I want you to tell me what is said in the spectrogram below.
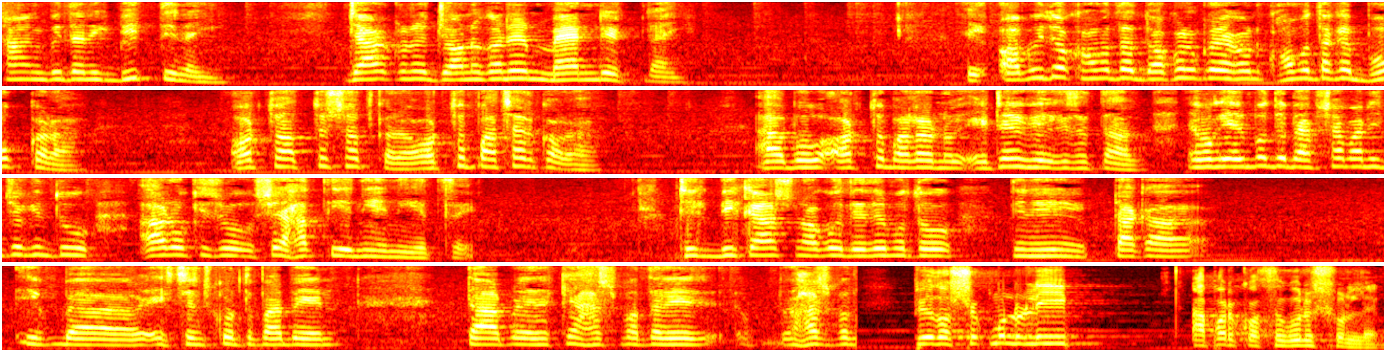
সাংবিধানিক ভিত্তি নেই, যার কোনো জনগণের ম্যান্ডেট নাই। এই অবৈধ ক্ষমতা দখল করে এখন ক্ষমতাকে ভোগ করা, অর্থ আত্মসাৎ করা, অর্থ পাচার করা এবং অর্থ বাড়ানো, এটাই হয়ে গেছে তার। এবং এর মধ্যে ব্যবসা বাণিজ্য কিন্তু আরও কিছু সে হাতিয়ে নিয়ে নিয়েছে। ঠিক বিকাশ, নগদ, এদের মতো তিনি টাকা এক্সচেঞ্জ করতে পারবেন। তারপরে হাসপাতালের, হাসপাতাল প্রিয় দর্শক মণ্ডলী, আপার কথাগুলো শুনলেন।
